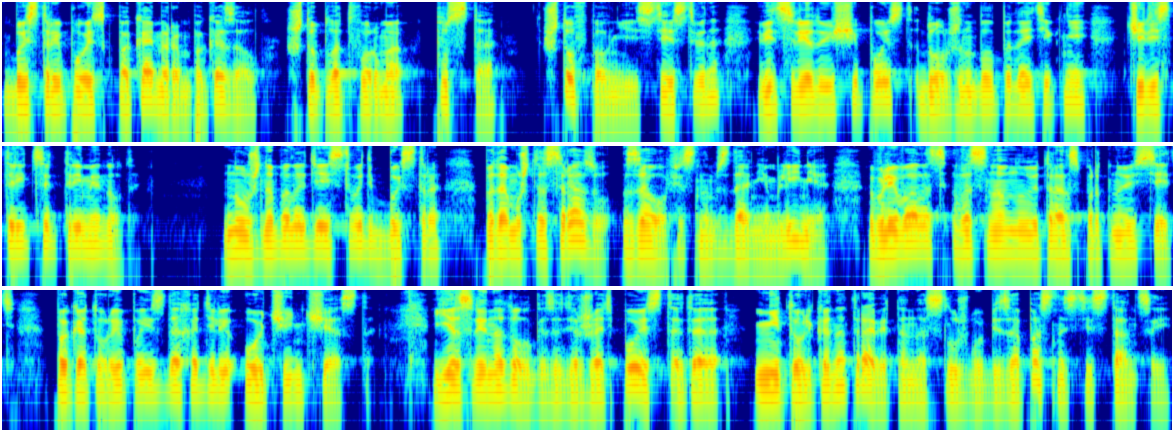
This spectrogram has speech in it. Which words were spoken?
Быстрый поиск по камерам показал, что платформа пуста, что вполне естественно, ведь следующий поезд должен был подойти к ней через 33 минуты. Нужно было действовать быстро, потому что сразу за офисным зданием линия вливалась в основную транспортную сеть, по которой поезда ходили очень часто. Если надолго задержать поезд, это не только натравит на нас службу безопасности станции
